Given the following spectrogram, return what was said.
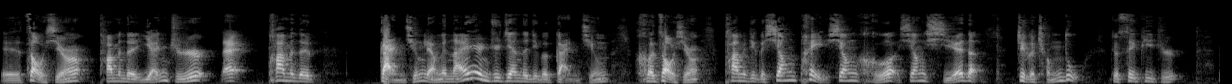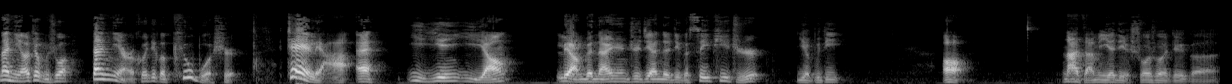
呃造型、他们的颜值，哎，他们的感情，两个男人之间的这个感情和造型，他们这个相配、相合、相携的这个程度，就 CP 值。那你要这么说，丹尼尔和这个 Q 博士。这俩哎，一阴一阳，两个男人之间的这个 CP 值也不低哦。那咱们也得说说这个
